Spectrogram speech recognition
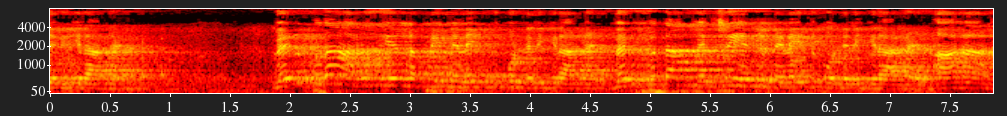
கொண்டிருக்கிறார்கள். வெறுப்பு தான் அரசியல் அப்படின்னு நினைத்துக் கொண்டிருக்கிறார்கள். வெறுப்பு தான் வெற்றி என்று நினைத்துக் கொண்டிருக்கிறார்கள். ஆனால்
